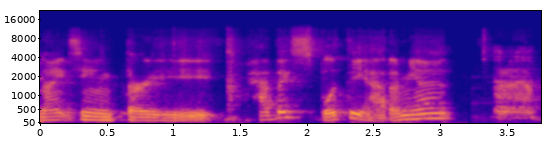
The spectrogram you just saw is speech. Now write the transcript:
1930. Had they split the atom yet? I don't know.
